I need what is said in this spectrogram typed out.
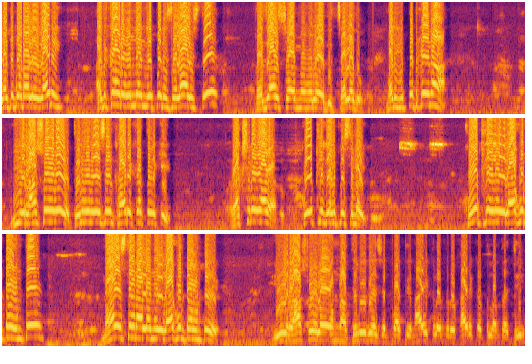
కట్టుబడాలి గాని అధికారం ఉందని చెప్పని ఇస్తే ప్రజాస్వామ్యంలో అది చల్లదు. మరి ఇప్పటికైనా ఈ రాష్ట్రంలో తెలుగుదేశం కార్యకర్తలకి రక్షణగా కోట్లు కల్పిస్తున్నాయి. కోట్లు అనేవి లేకుండా ఉంటే న్యాయస్థానాలు అనేవి లేకుండా ఉంటే ఈ రాష్ట్రంలో ఉన్న తెలుగుదేశం పార్టీ నాయకులందరూ కార్యకర్తలంతా జైలు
